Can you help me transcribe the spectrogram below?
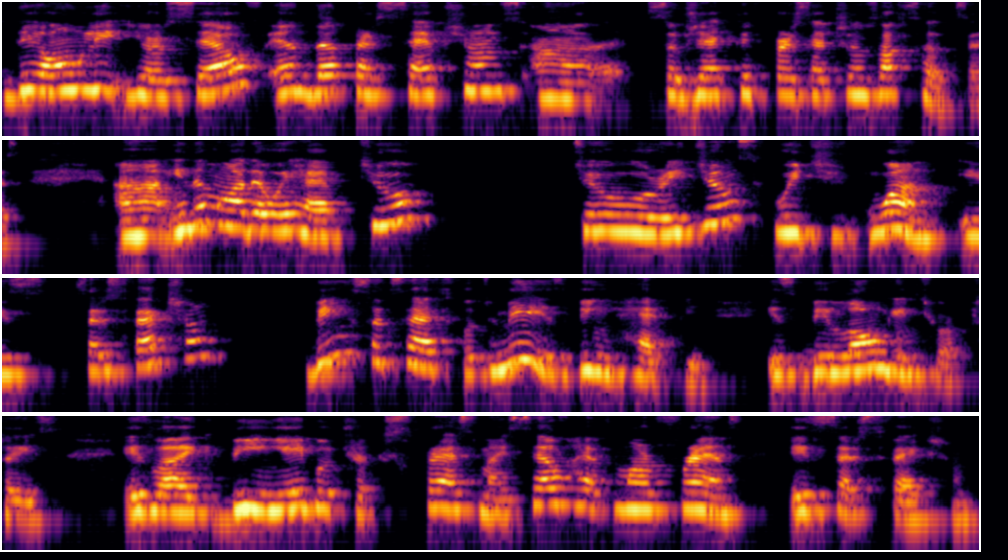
the only yourself and the perceptions, uh, subjective perceptions of success. Uh, in the model, we have two, two regions, which one is satisfaction. Being successful to me is being happy, is belonging to a place. It's like being able to express myself, have more friends, is satisfaction.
